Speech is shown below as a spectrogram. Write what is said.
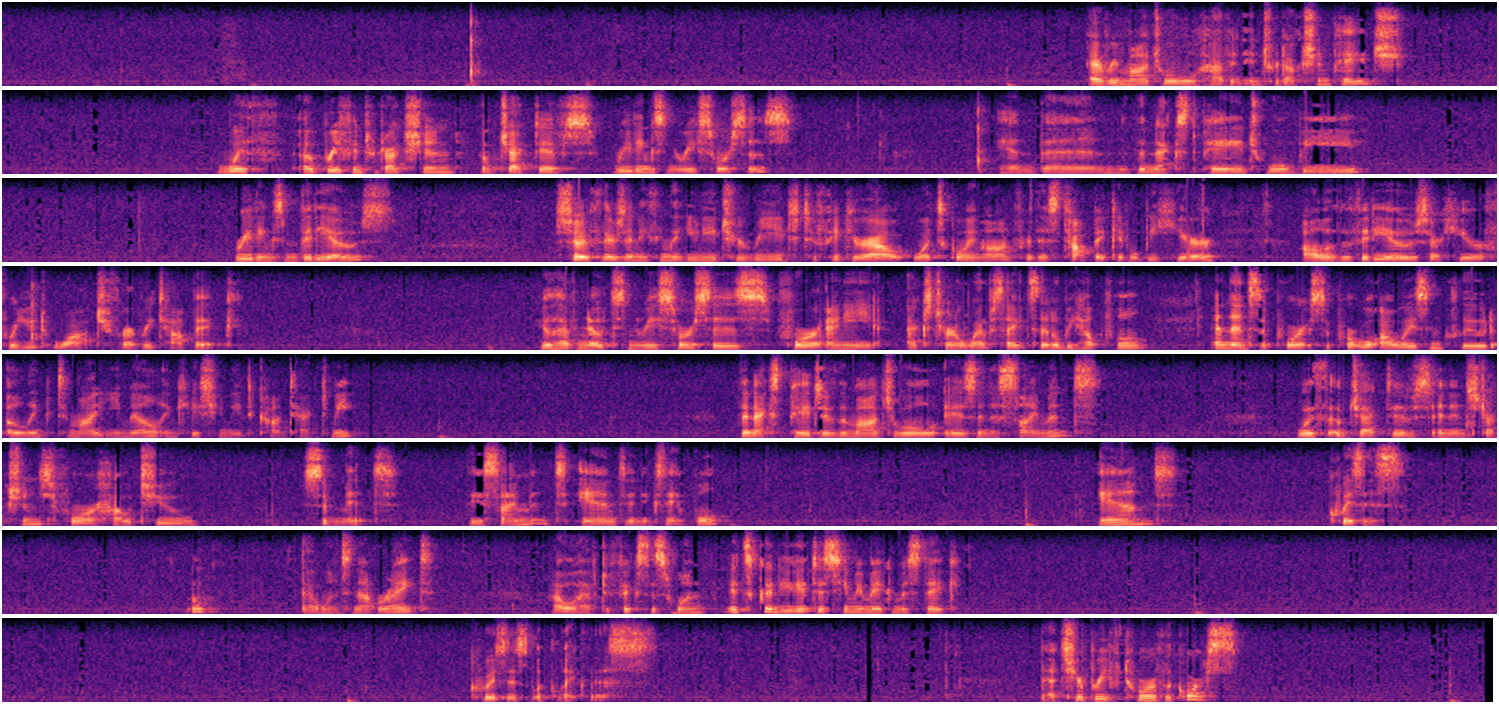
Every module will have an introduction page with a brief introduction, objectives, readings and resources. And then the next page will be readings and videos. So if there's anything that you need to read to figure out what's going on for this topic, it'll be here. All of the videos are here for you to watch for every topic. You'll have notes and resources for any external websites that'll be helpful. And then support. Support will always include a link to my email in case you need to contact me. The next page of the module is an assignment with objectives and instructions for how to submit the assignment and an example and quizzes. Oh, that one's not right. I will have to fix this one. It's good you get to see me make a mistake. Quizzes look like this. That's your brief tour of the course.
